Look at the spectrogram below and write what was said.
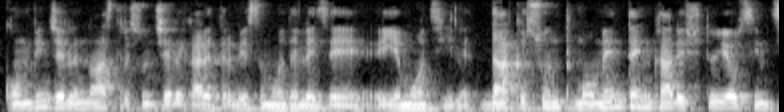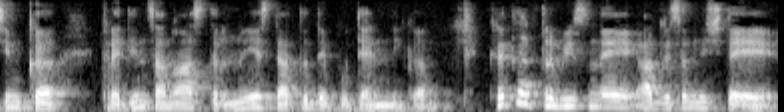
convingerile noastre sunt cele care trebuie să modeleze emoțiile. Dacă sunt momente în care, știu eu, simțim că credința noastră nu este atât de puternică, cred că ar trebui să ne adresăm niște,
